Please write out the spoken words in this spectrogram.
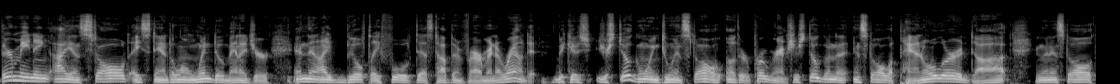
they're meaning I installed a standalone window manager and then I built a full desktop environment around it because you're still going to install other programs. You're still going to install a panel or a dock. You're going to install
